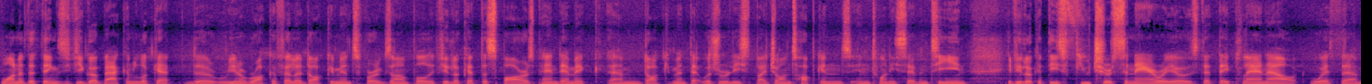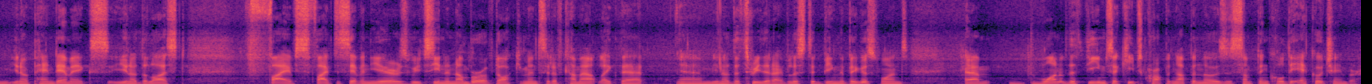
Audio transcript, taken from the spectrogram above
one of the things, if you go back and look at the, you know, Rockefeller documents, for example, if you look at the SPARS pandemic um, document that was released by Johns Hopkins in 2017, if you look at these future scenarios that they plan out with, um, you know, pandemics, you know, the last five five to seven years, we've seen a number of documents that have come out like that. Um, you know, the three that I've listed being the biggest ones. Um, one of the themes that keeps cropping up in those is something called the echo chamber.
